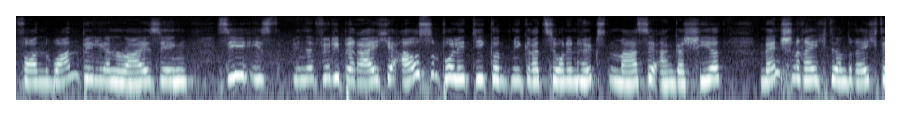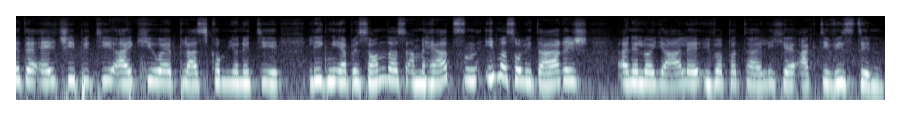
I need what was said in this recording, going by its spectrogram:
von One Billion Rising. Sie ist für die Bereiche Außenpolitik und Migration in höchstem Maße engagiert. Menschenrechte und Rechte der LGBTIQA-Plus-Community liegen ihr besonders am Herzen. Immer solidarisch, eine loyale, überparteiliche Aktivistin.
